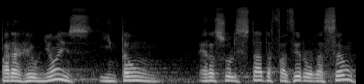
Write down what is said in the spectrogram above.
para reuniões e então era solicitado a fazer oração,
